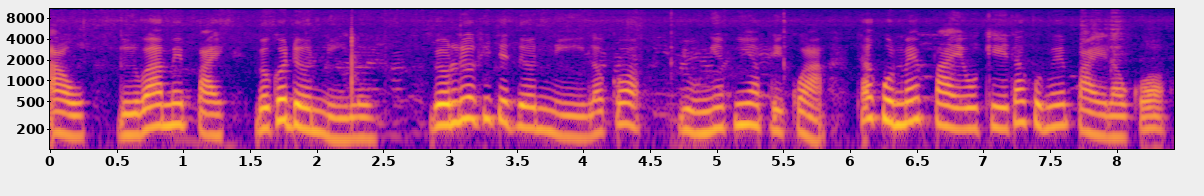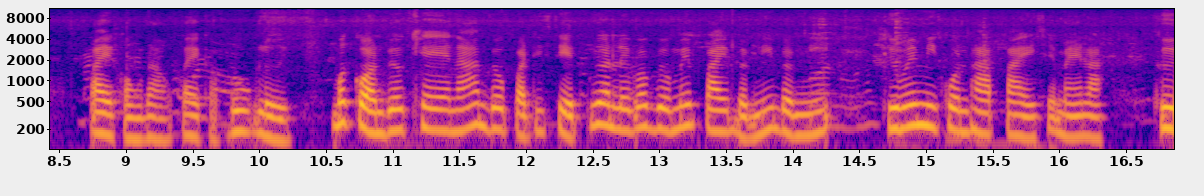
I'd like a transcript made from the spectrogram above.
เอาหรือว่าไม่ไปเบลก็เดินหนีเลยเบลเลือกที่จะเดินหนีแล้วก็อยู่เงียบๆดีกว่า ถ้าคุณไม่ไปโอเค ถ้าคุณไม่ไปเราก็ไปของเราไปกับลูกเลย เมื่อก่อนเบลแคร์นะเบลปฏิเสธเพื่อนเลยว่าเบลไม่ไปแบบนี้แบบนี้ คือไม่มีคนพาไปใช่ไหมล่ะ คือ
